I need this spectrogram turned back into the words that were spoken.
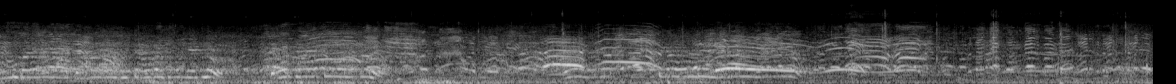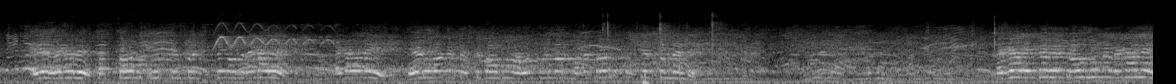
ముందు పడిన మా జనాలు ఉంటే అవకాశం ఉంది ఎట్లు ఎవరు జాగ్రత్తగా ఉన్నారు జాగ్రత్తగా ఉంది లెగాలి అయ్యా లెగాలి సత్తాన్ని పూర్తి చేసిన లెగాలి లెగాలి ఏడు వందల సత్యబాబు అలంపూడి గారు మొదటి రౌండ్ పూర్తి చేస్తుందండి లెగాలి ఇంకా రెండు రౌండ్లు ఉన్నాయి లెగాలి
